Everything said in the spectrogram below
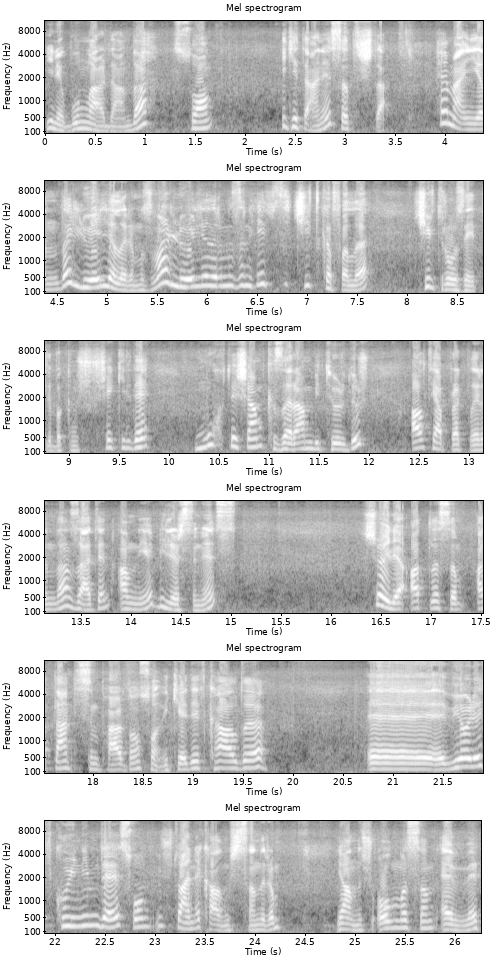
Yine bunlardan da son 2 tane satışta. Hemen yanında lüellalarımız var. Lüellalarımızın hepsi çift kafalı. Çift rozetli bakın şu şekilde. Muhteşem kızaran bir türdür. Alt yapraklarından zaten anlayabilirsiniz. Şöyle Atlas'ım, Atlantis'im pardon son iki adet kaldı. Ee, Violet Queen'im de son 3 tane kalmış sanırım. Yanlış olmasın. Evet.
